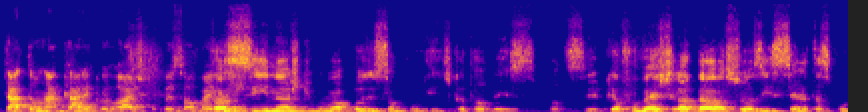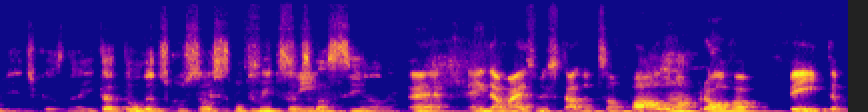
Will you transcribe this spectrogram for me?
tá tão na cara que eu acho que o pessoal vai. Vacina, acho que por uma posição política, talvez, pode ser. Porque a FUVEST, ela dá as suas incertas políticas, né? Então, é tão na discussão esses movimentos anti-vacina, né? É, ainda mais no estado de São Paulo, uma prova feita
